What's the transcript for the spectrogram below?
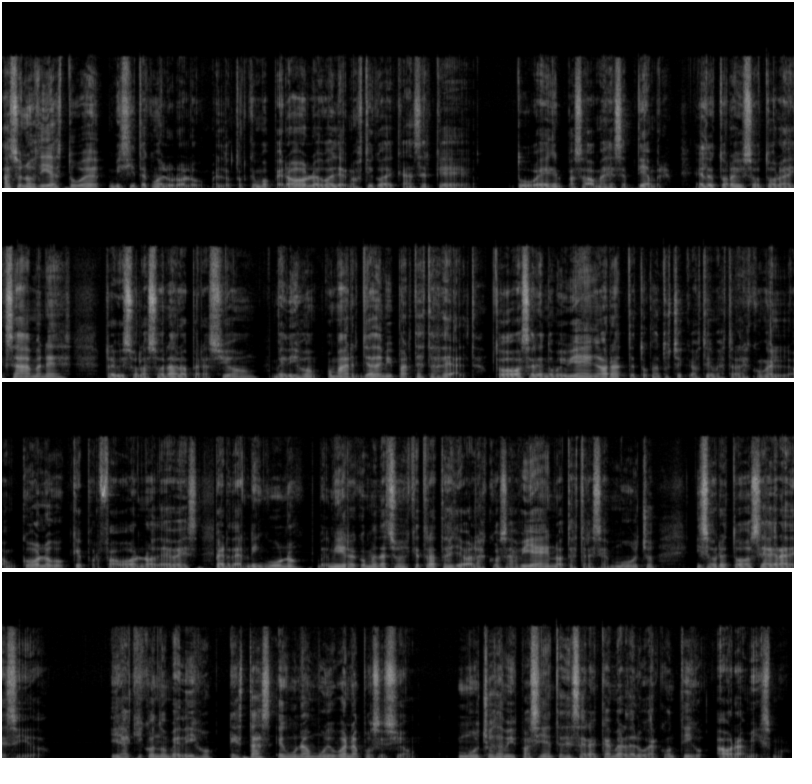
Hace unos días tuve mi cita con el urólogo, el doctor que me operó, luego el diagnóstico de cáncer que tuve en el pasado mes de septiembre. El doctor revisó todos los exámenes, revisó la zona de la operación. Me dijo, Omar, ya de mi parte estás de alta. Todo va saliendo muy bien. Ahora te tocan tus chequeos trimestrales con el oncólogo, que por favor no debes perder ninguno. Mi recomendación es que trates de llevar las cosas bien, no te estreses mucho y sobre todo sea agradecido. Y aquí cuando me dijo, estás en una muy buena posición. Muchos de mis pacientes desearían cambiar de lugar contigo ahora mismo.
